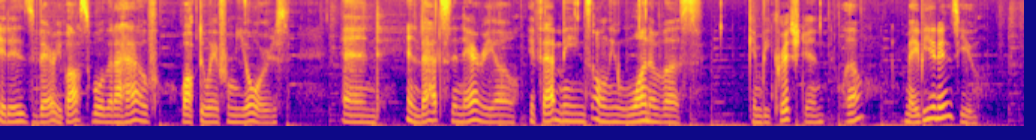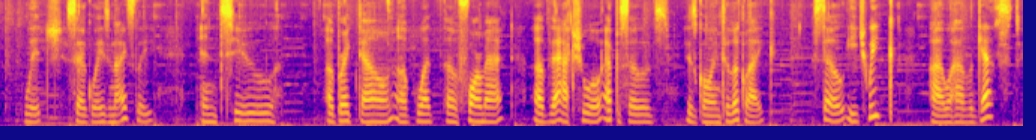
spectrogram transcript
it is very possible that I have walked away from yours and in that scenario, if that means only one of us can be Christian, well, maybe it is you. Which segues nicely into a breakdown of what the format of the actual episodes is going to look like. So each week, I will have a guest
